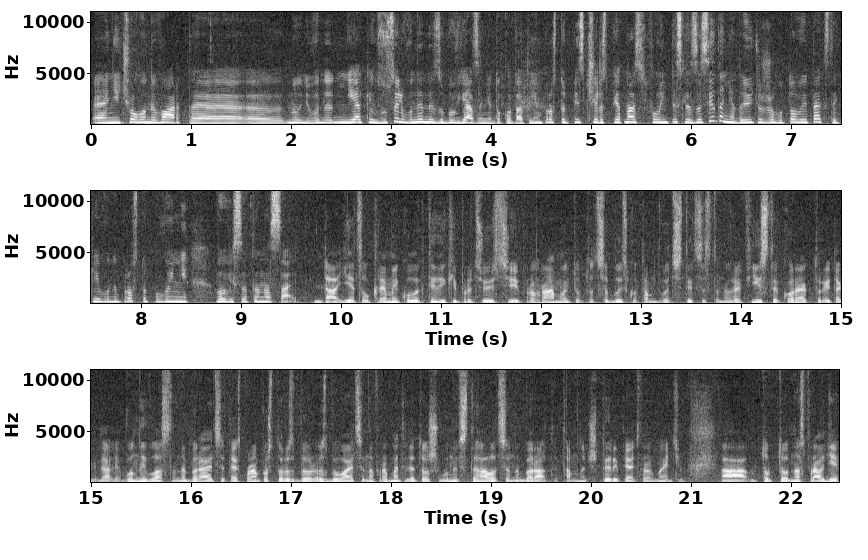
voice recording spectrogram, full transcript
е, нічого не варте. е, ну вони ніяких зусиль вони не зобов'язані докладати. Їм просто піс через 15 хвилин після засідання дають уже готовий текст, який вони просто повинні вивісити на сайт. Так, є це окремий колектив, який працює з цією програмою, тобто це близько там 20 це стенографісти, коректори і так далі. Вони власне набирають цей текст, програма просто розби- розбивається на фрагменти для того, щоб вони встигали це набирати там на 4-5 фрагментів. А тобто, насправді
